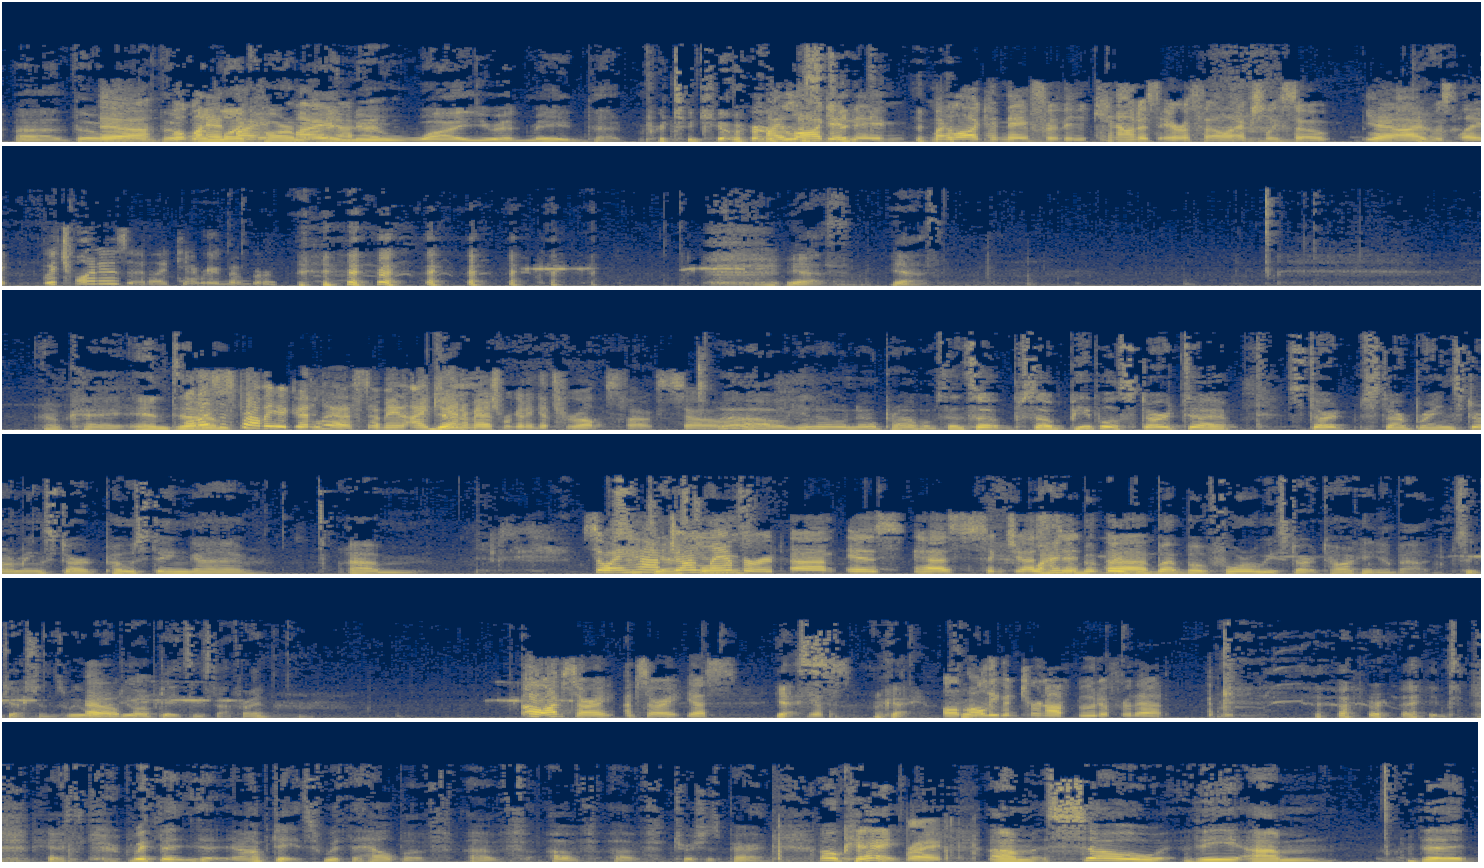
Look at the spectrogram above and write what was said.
Uh, though, Yeah. uh, though Well, unlike my- harm, my, I uh, knew why you had made that particular. my login name my login name for the account is Erethel actually. So yeah, I Yeah. was like, which one is it? I can't remember. yes, yes. Okay, and Well, um, this is probably a good list. I mean, I can't yeah. imagine we're going to get through all this, folks. So uh, Oh, you know, no problems. And so, so people start, uh, start, start brainstorming, start posting, uh, um, So I have John Lambert um, is has suggested. well, hang on, but, wait, um, but before we start talking about suggestions, we want Oh, to do updates and stuff, right? oh, I'm sorry. I'm sorry. Yes, Yes. Yes. Okay. I'll, cool. I'll even turn off Buddha for that. All right. Yes. With the, the updates, with the help of, of, of, of Trisha's parent. Okay. Right. Um, so the um, the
